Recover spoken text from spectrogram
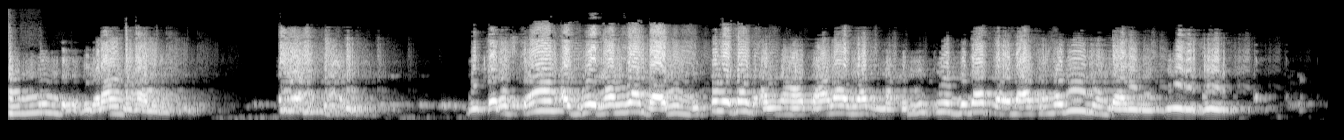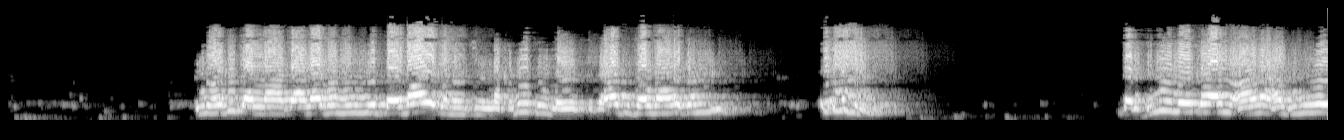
من بگران حال بفرشتان اجر غنیا معلوم بکتے ہیں اللہ تعالی یک مخلوق کو جدا پیدا کرنے کی داری دی یہ بھی اللہ تعالی کو من پیدا کرنے کی مخلوق کو لے پیدا کرنے در همین مقام آیا اجنی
